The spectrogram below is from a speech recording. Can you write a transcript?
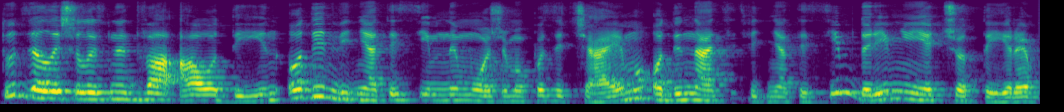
Тут залишилось не 2, а 1. 1 відняти 7 не можемо, позичаємо. 11 відняти 7 дорівнює 4. sapere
